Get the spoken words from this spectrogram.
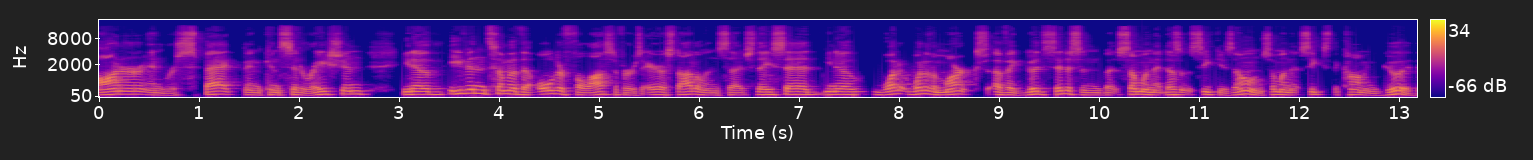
honor and respect and consideration. You know, even some of the older philosophers, Aristotle and such, they said, you know, what what are the marks of a good citizen, but someone that doesn't seek his own, someone that seeks the common good.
